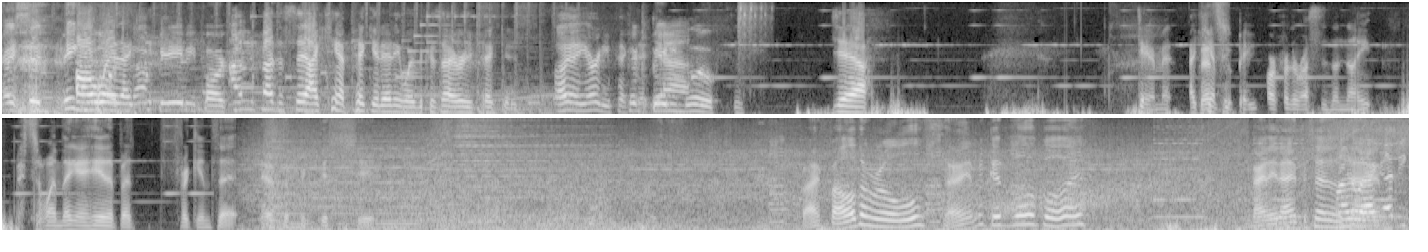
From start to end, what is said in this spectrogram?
I said Big Oh, Park, wait, I- not Baby Park. I was about to say I can't pick it anyway because I already picked it. Oh yeah, you already picked Pick it. Baby yeah. Blue. Yeah. Damn it! I That's- can't pick Baby Park for the rest of the night. That's the one thing I hate about freaking set. I have to pick this shit. But I follow the rules. I am a good little boy. 99% of the By the way, I gotta be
